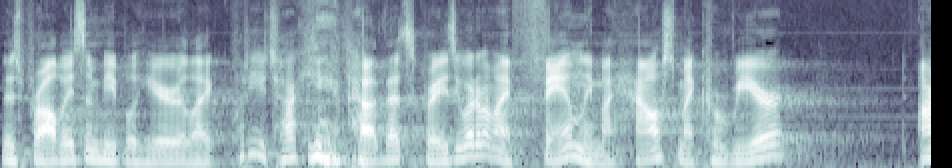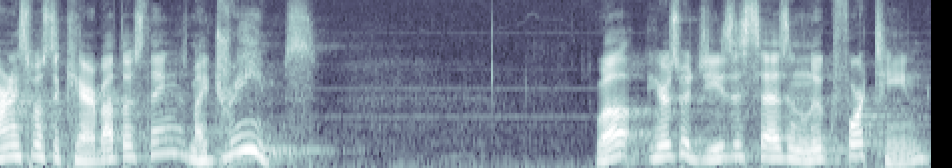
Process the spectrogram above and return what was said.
There's probably some people here like, what are you talking about? That's crazy. What about my family, my house, my career? Aren't I supposed to care about those things? My dreams. Well, here's what Jesus says in Luke 14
